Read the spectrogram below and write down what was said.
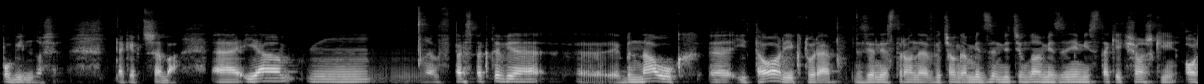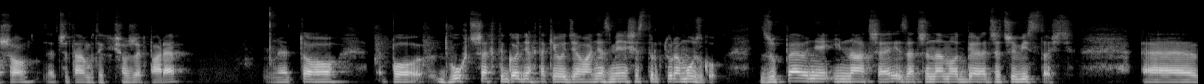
powinno się, tak jak trzeba. E, ja mm, w perspektywie jakby nauk e, i teorii, które z jednej strony wyciągam, między, wyciągnąłem między innymi z takiej książki Osho, e, czytałem tych książek parę, e, to po dwóch, trzech tygodniach takiego działania zmienia się struktura mózgu. Zupełnie inaczej zaczynamy odbierać rzeczywistość. E,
